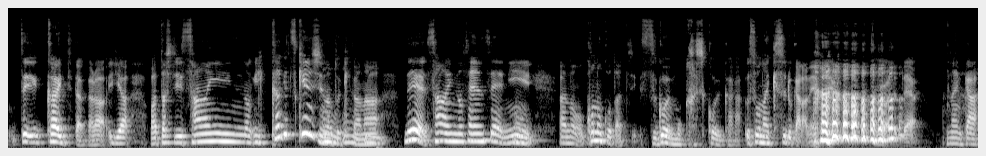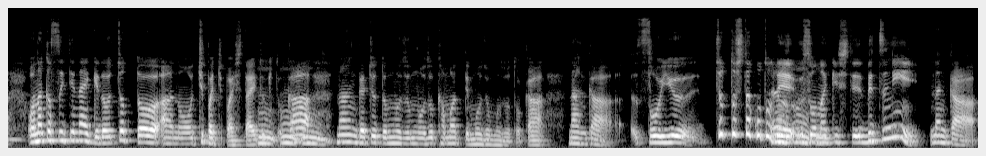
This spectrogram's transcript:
って書いてたからいや私産院の1ヶ月検診の時かな、うんうんうんで産院の先生に、あの「この子たちすごいもう賢いから嘘泣きするからね」って 言われて。なんかお腹空いてないけどちょっとあのチュパチュパしたい時とか、うんうんうん。なんかちょっともぞもぞかまってもぞもぞとかなんかそういうちょっとしたことでうんうんうん。嘘泣きして、別になんか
